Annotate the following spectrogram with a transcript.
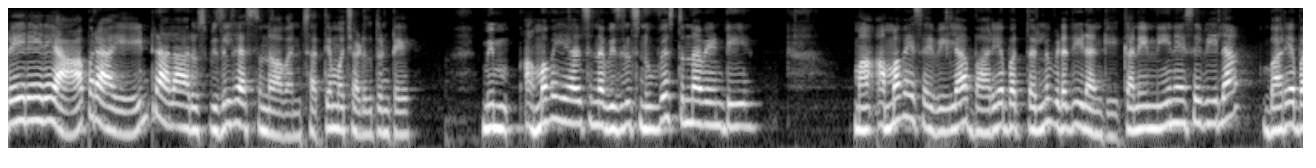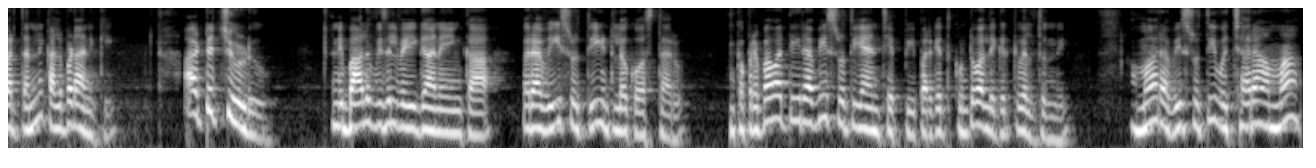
రే రే రే ఆపరా ఏంట్రా అలా అరుసు విజిల్ వేస్తున్నావు అని సత్యం వచ్చి అడుగుతుంటే మీ అమ్మ వేయాల్సిన విజిల్స్ నువ్వేస్తున్నావేంటి? మా అమ్మ వేసే వీల భార్యాభర్తలను విడదీయడానికి కానీ నేనేసే వీల భార్యాభర్తల్ని కలపడానికి. అటు చూడు అని బాలు విజిల్ వేయగానే ఇంకా రవి శృతి ఇంట్లోకి వస్తారు. ఇంకా ప్రభావతి రవి శృతి అని చెప్పి పరిగెత్తుకుంటూ వాళ్ళ దగ్గరికి వెళ్తుంది. అమ్మ రవి శృతి వచ్చారా అమ్మా?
